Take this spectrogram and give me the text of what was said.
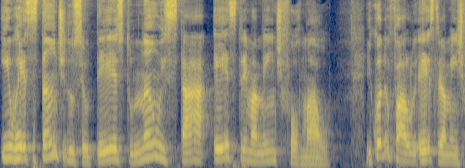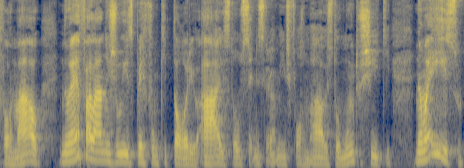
e o restante do seu texto não está extremamente formal. E quando eu falo extremamente formal, não é falar no juízo perfunctório, ah, estou sendo extremamente formal, estou muito chique. Não é isso.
